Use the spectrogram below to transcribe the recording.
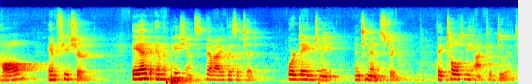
call and future. Ed and the patients that I visited ordained me into ministry. They told me I could do it.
